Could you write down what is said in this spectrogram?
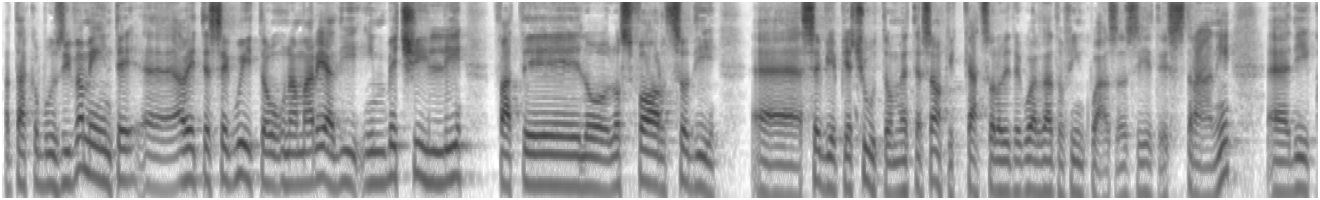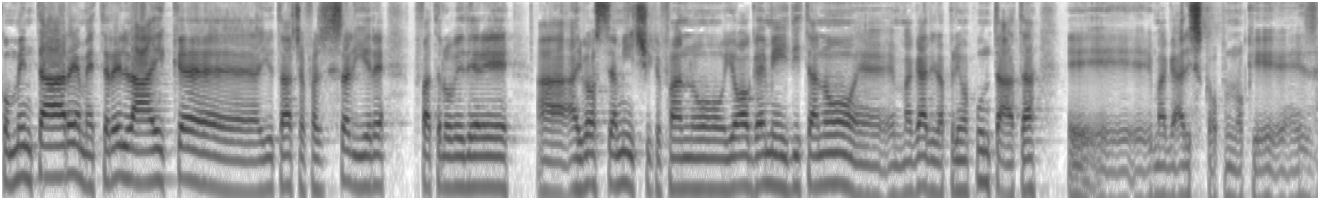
attacco abusivamente, eh, avete seguito una marea di imbecilli, fate lo, lo sforzo di eh, se vi è piaciuto, mettete, se no che cazzo l'avete guardato fin qua, se siete strani, eh, di commentare, mettere il like, eh, aiutarci a farci salire, fatelo vedere a, ai vostri amici che fanno yoga e meditano, e magari la prima puntata, e magari scoprono che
